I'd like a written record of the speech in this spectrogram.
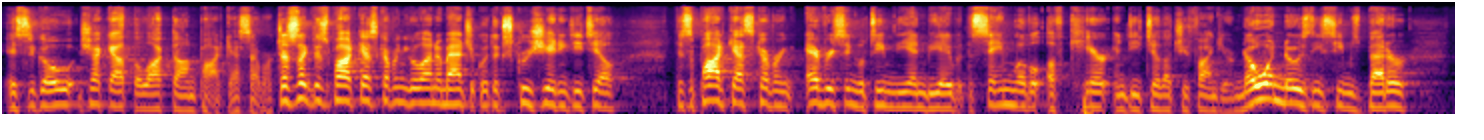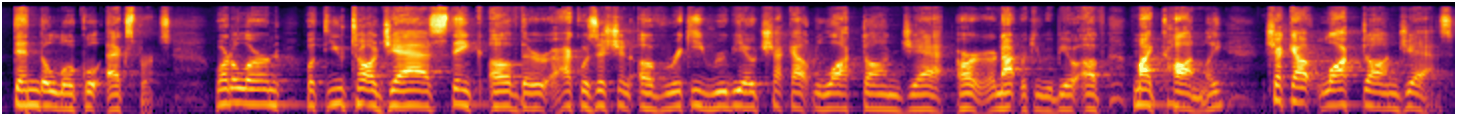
is to go check out the Locked On Podcast Network. Just like this podcast covering the Orlando Magic with excruciating detail. There's a podcast covering every single team in the NBA with the same level of care and detail that you find here. No one knows these teams better than the local experts. Want to learn what the Utah Jazz think of their acquisition of Ricky Rubio? Check out Locked On Jazz, or not Ricky Rubio, of Mike Conley. Check out Locked On Jazz.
